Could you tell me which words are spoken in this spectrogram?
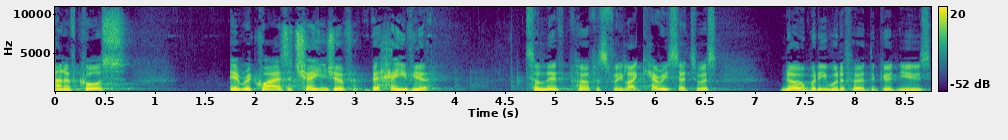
And of course, it requires a change of behavior to live purposefully. Like Kerry said to us, nobody would have heard the good news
